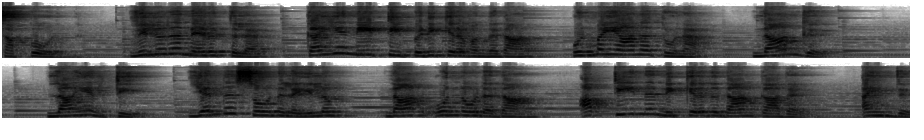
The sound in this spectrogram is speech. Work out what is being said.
சப்போர்ட் விழுற நேரத்துல கைய நீட்டி பிடிக்கிறவங்க தான் உண்மையான துணை. நான்கு லாயல்டி எந்த சூழ்நிலையிலும் நான் உன்னோட தான் அப்படின்னு நிக்கிறது தான் காதல். ஐந்து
